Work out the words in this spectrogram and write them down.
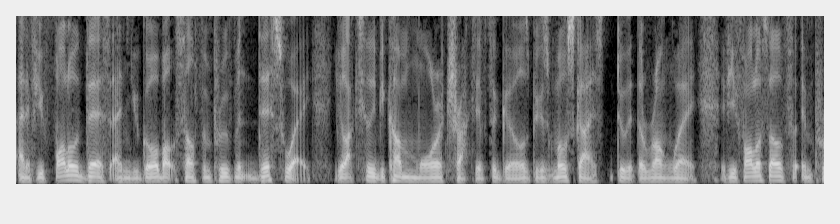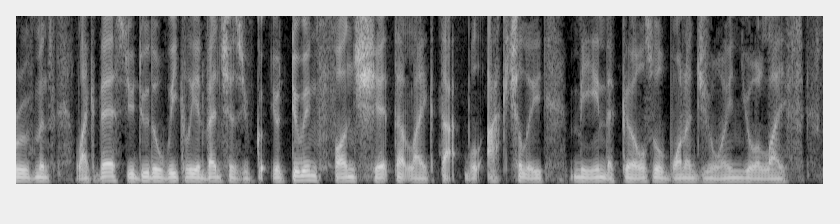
And if you follow this and you go about self improvement this way, you'll actually become more attractive to girls because most guys do it the wrong way. If you follow self improvements like this, you do the weekly adventures, you've got, you're doing fun shit that like that will actually mean that girls will want to join your life.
